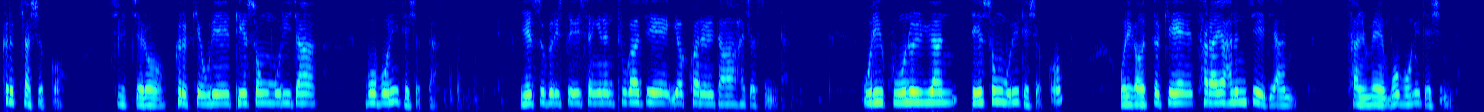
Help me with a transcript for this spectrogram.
그렇게 하셨고 실제로 그렇게 우리의 대속물이자 모본이 되셨다. 예수 그리스도의 생애는 두 가지의 역할을 다 하셨습니다. 우리 구원을 위한 대속물이 되셨고 우리가 어떻게 살아야 하는지에 대한 삶의 모본이 되십니다.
